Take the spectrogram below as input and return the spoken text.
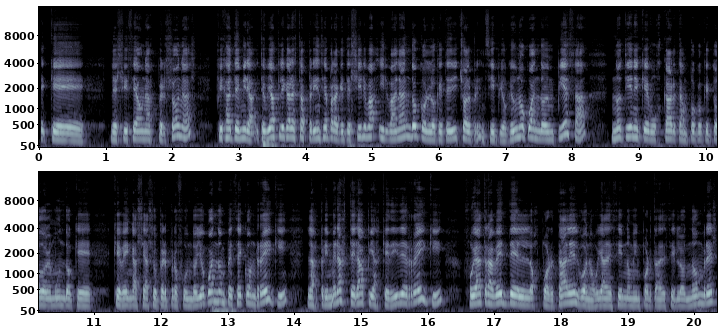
eh, que les hice a unas personas. Fíjate, mira, te voy a explicar esta experiencia para que te sirva ir vanando con lo que te he dicho al principio, que uno cuando empieza no tiene que buscar tampoco que todo el mundo que, que venga sea súper profundo. Yo cuando empecé con Reiki, las primeras terapias que di de Reiki fue a través de los portales, bueno, voy a decir, no me importa decir los nombres,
